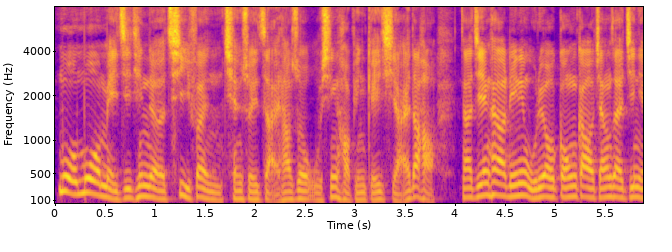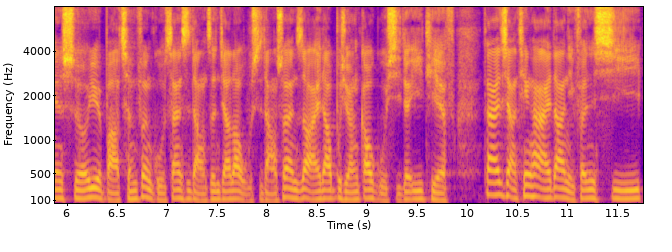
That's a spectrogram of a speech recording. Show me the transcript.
默默美吉听的气氛潜水仔，他说五星好评给起来，大好。那今天看到零零五六公告，将在今年十二月把成分股三十档增加到五十档。虽然知道癌大不喜欢高股息的 ETF，但还是想听看癌大你分析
